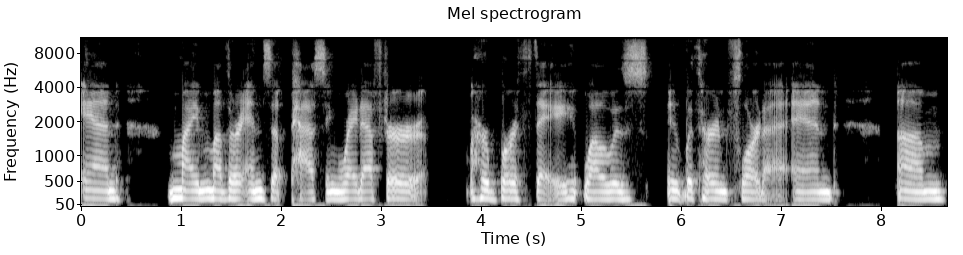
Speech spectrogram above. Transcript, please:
and my mother ends up passing right after her birthday while I was in, with her in Florida, and um,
